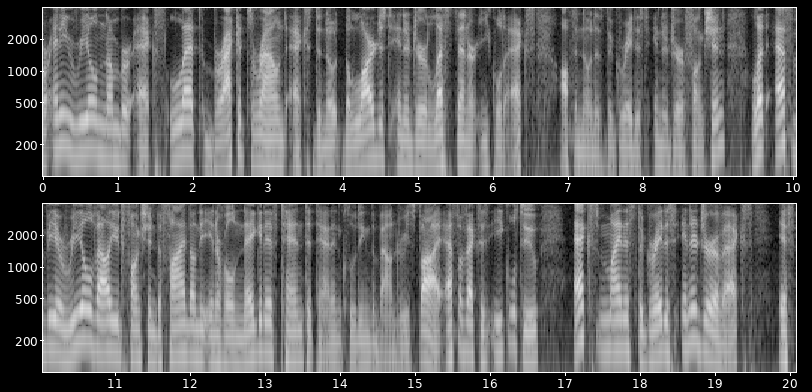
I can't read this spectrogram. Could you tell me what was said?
for any real number x, let brackets around x denote the largest integer less than or equal to x, often known as the greatest integer function. Let f be a real valued function defined on the interval negative 10 to 10, including the boundaries by. f of x is equal to x minus the greatest integer of x if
